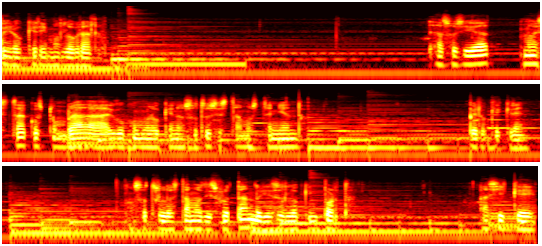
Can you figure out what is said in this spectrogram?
Pero queremos lograrlo. La sociedad no está acostumbrada a algo como lo que nosotros estamos teniendo pero ¿qué creen? Nosotros lo estamos disfrutando y eso es lo que importa. Así que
